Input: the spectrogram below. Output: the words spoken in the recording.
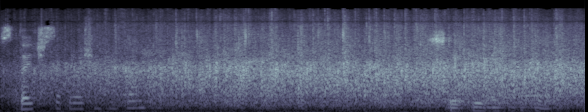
Stage separation confirmed. Stage two engine confirmed.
